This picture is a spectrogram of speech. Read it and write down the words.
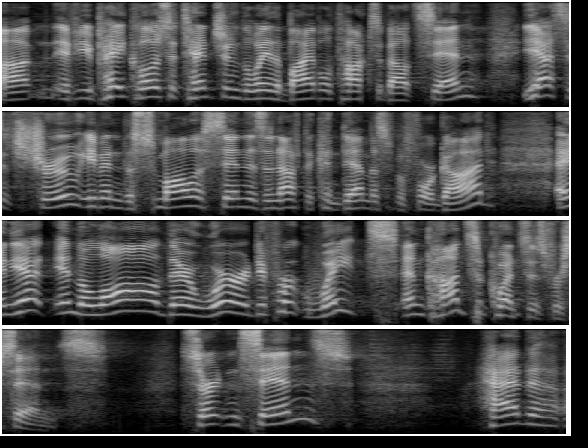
Uh, if you pay close attention to the way the Bible talks about sin, yes, it's true. Even the smallest sin is enough to condemn us before God. And yet, in the law, there were different weights and consequences for sins. Certain sins had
